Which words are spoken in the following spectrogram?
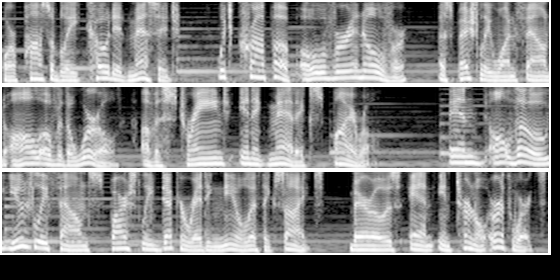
or possibly coded message which crop up over and over, especially one found all over the world of a strange enigmatic spiral. And although usually found sparsely decorating Neolithic sites, barrows, and internal earthworks,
